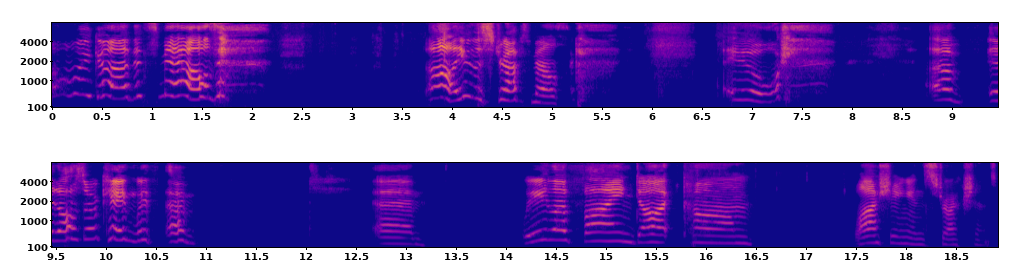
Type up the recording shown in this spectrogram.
Oh my God, that smells. Oh, even the strap smells. Ew. Um, it also came with um um WeLoveFine.com washing instructions.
